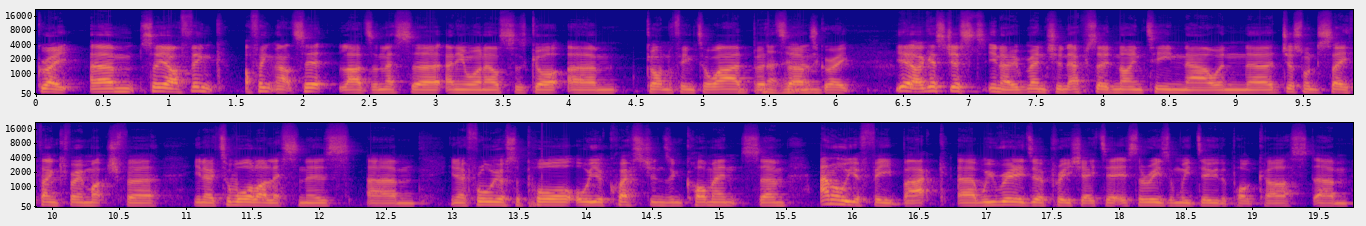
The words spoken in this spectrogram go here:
Great. Um, so yeah, I think I think that's it, lads. Unless uh, anyone else has got um, got anything to add, but I think um, that's great. Yeah, I guess just you know mention episode 19 now, and uh, just want to say thank you very much for you know to all our listeners, um, you know for all your support, all your questions and comments, um, and all your feedback. Uh, we really do appreciate it. It's the reason we do the podcast. Um,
